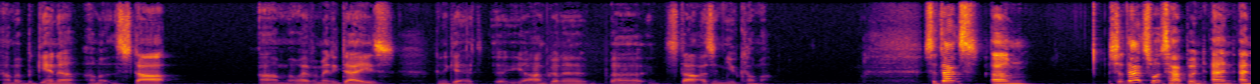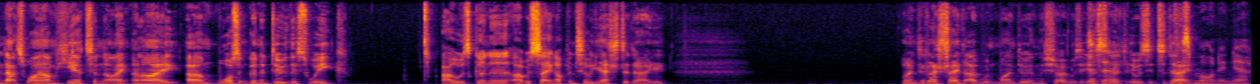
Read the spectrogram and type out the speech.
I'm a beginner. I'm at the start. Um, however many days, going to get. A, uh, I'm going to uh, start as a newcomer. So that's um, so that's what's happened, and and that's why I'm here tonight. And I um, wasn't going to do this week. I was gonna. I was saying up until yesterday. When did I say that I wouldn't mind doing the show? Was it Today. yesterday? Was it today? this morning, yeah.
